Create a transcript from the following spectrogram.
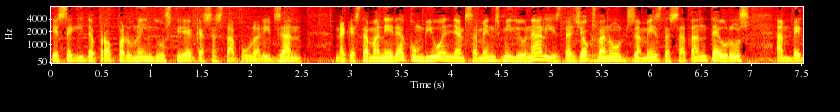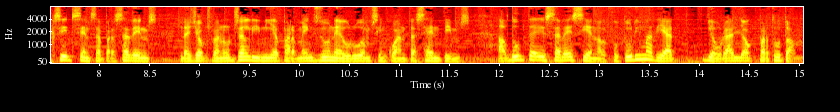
és seguit de prop per una indústria que s'està polaritzant. D'aquesta manera, conviuen llançaments milionaris de de jocs venuts a més de 70 euros amb èxits sense precedents de jocs venuts en línia per menys d'un euro amb 50 cèntims. El dubte és saber si en el futur immediat hi haurà lloc per tothom.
